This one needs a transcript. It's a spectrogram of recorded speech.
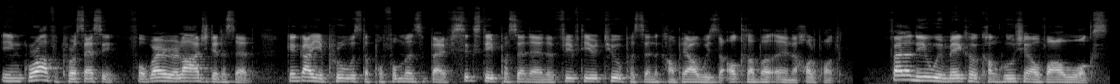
In graph processing, for very large dataset, Gengar improves the performance by 60% and 52% compared with the Octopus and Hotpot. Finally, we make a conclusion of our works.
